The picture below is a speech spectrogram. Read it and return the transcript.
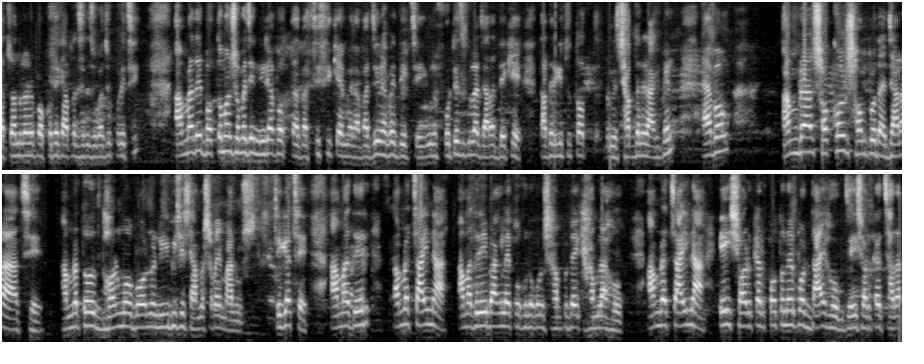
ছাত্র আন্দোলনের পক্ষ থেকে আপনাদের সাথে যোগাযোগ করেছি। আমাদের বর্তমান সময়ে যে নিরাপত্তা বা সিসি ক্যামেরা বা যেভাবে দেখছে এগুলো ফুটেজগুলো যারা দেখে তাদেরকে একটু তৎ মানে সাবধানে রাখবেন। এবং আমরা সকল সম্প্রদায় যারা আছে, আমরা তো ধর্ম, বর্ণ নির্বিশেষে আমরা সবাই মানুষ, ঠিক আছে? আমাদের, আমরা চাই না আমাদের এই বাংলায় কখনো কোনো সাম্প্রদায়িক হামলা হোক। আমরা চাই না এই সরকার পতনের পর দায় হোক যে এই সরকার ছাড়া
